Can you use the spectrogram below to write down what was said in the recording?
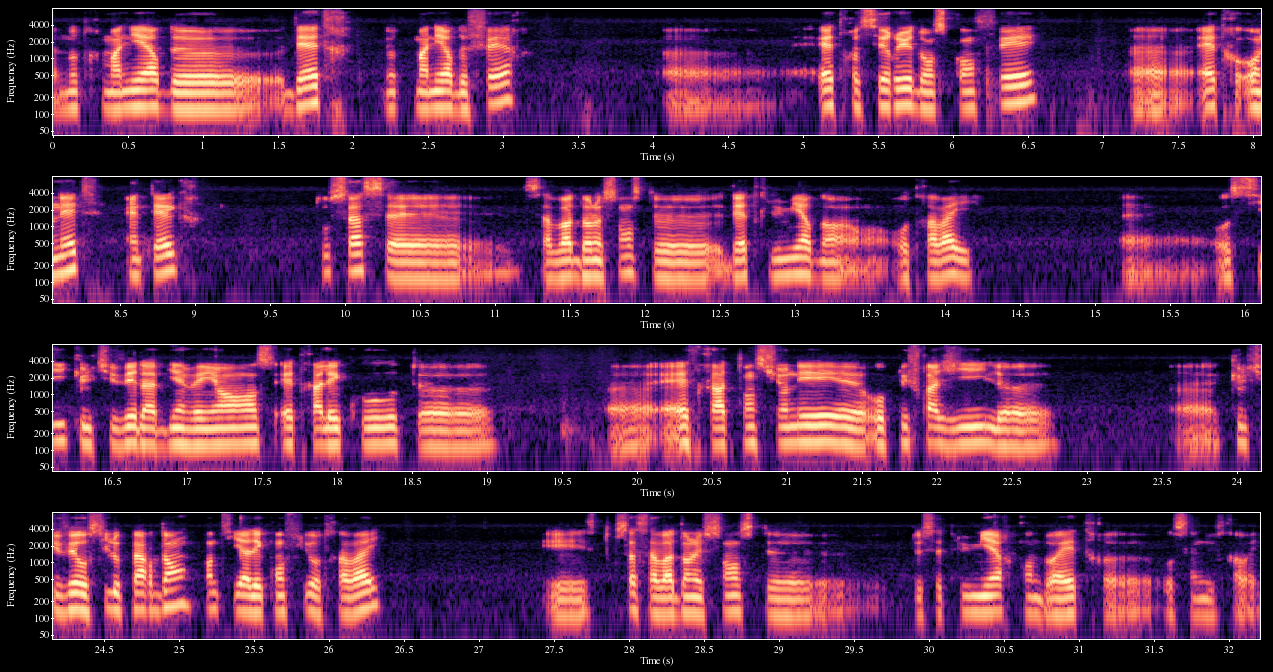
notre manière d'être, notre manière de faire, être sérieux dans ce qu'on fait, être honnête, intègre. Tout ça, ça va dans le sens de d'être lumière au travail. aussi cultiver la bienveillance, être à l'écoute, être attentionné aux plus fragiles euh, cultiver aussi le pardon quand il y a des conflits au travail. Et tout ça, ça va dans le sens de, de cette lumière qu'on doit être euh, au sein du travail.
